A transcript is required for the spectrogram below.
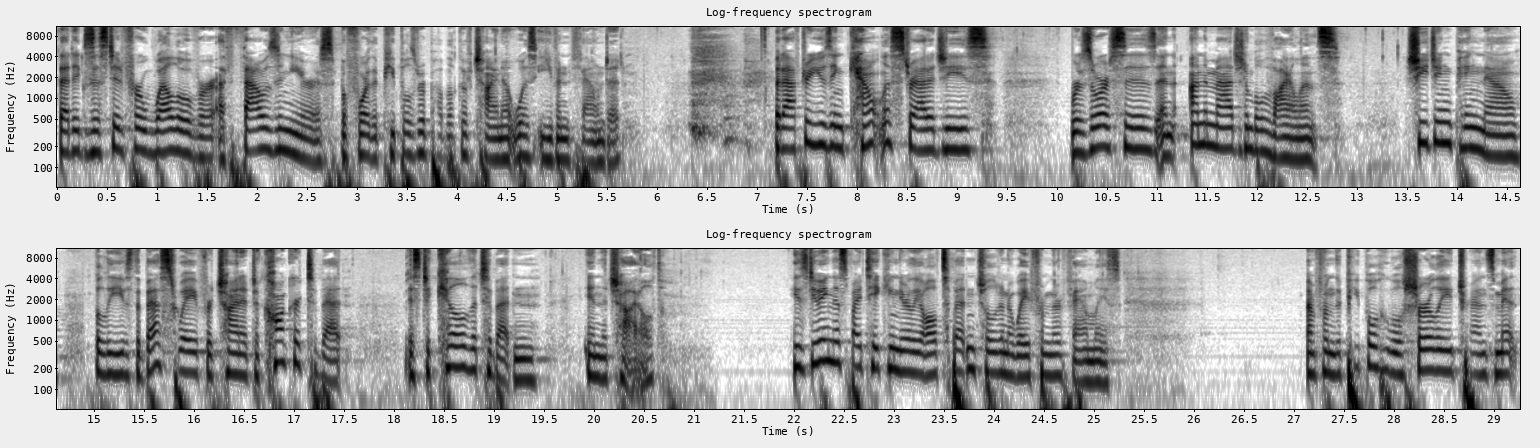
that existed for well over a thousand years before the People's Republic of China was even founded. But after using countless strategies, resources, and unimaginable violence, Xi Jinping now believes the best way for China to conquer Tibet is to kill the Tibetan in the child. He's doing this by taking nearly all Tibetan children away from their families and from the people who will surely transmit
